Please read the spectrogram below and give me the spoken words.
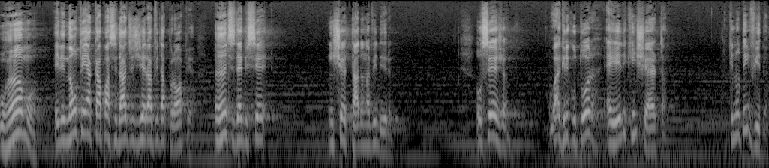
O ramo, ele não tem a capacidade de gerar vida própria, antes deve ser enxertado na videira. Ou seja, o agricultor é ele que enxerta que não tem vida.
